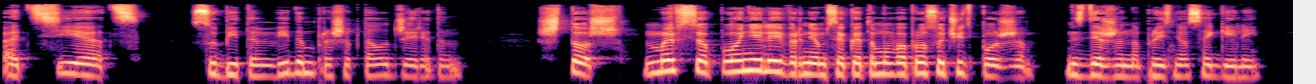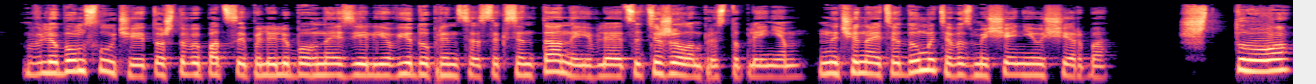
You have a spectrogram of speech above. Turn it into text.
«Отец!» – с убитым видом прошептал Джеридан. «Что ж, мы все поняли и вернемся к этому вопросу чуть позже», – сдержанно произнес Агелий. «В любом случае, то, что вы подсыпали любовное зелье в еду принцессы Ксентаны, является тяжелым преступлением. Начинайте думать о возмещении ущерба». «Что?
